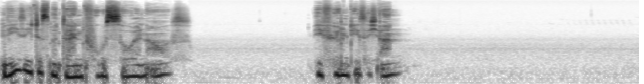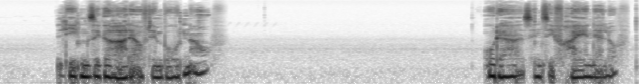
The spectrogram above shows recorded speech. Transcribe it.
Wie sieht es mit deinen Fußsohlen aus? Wie fühlen die sich an? Liegen sie gerade auf dem Boden auf? Oder sind sie frei in der Luft?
